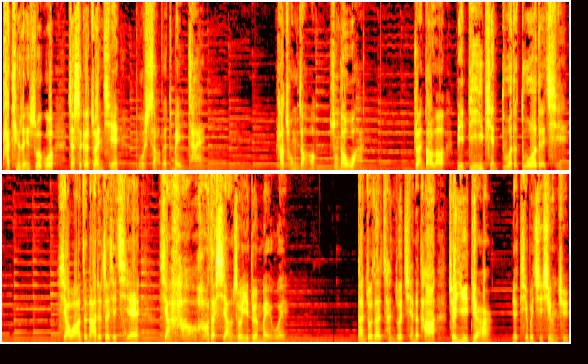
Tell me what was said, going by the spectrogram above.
他听人说过，这是个赚钱。不少的美差，他从早送到晚，赚到了比第一天多得多的钱。小王子拿着这些钱，想好好的享受一顿美味，但坐在餐桌前的他却一点儿也提不起兴趣。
